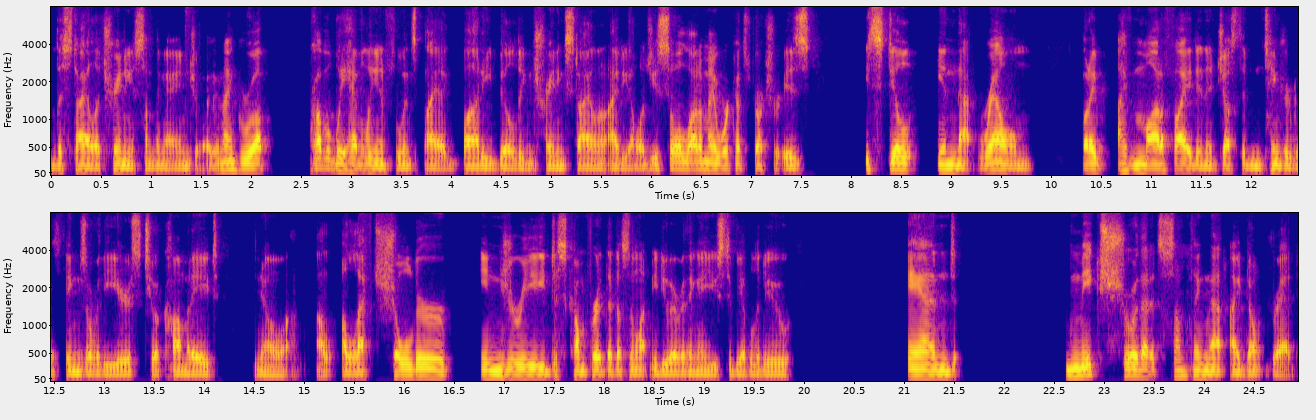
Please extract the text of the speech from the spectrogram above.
the style of training is something I enjoy. And I grew up probably heavily influenced by a bodybuilding training style and ideology. So a lot of my workout structure is is still in that realm, but I, I've modified and adjusted and tinkered with things over the years to accommodate, you know, a, a left shoulder injury discomfort that doesn't let me do everything I used to be able to do and make sure that it's something that I don't dread.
